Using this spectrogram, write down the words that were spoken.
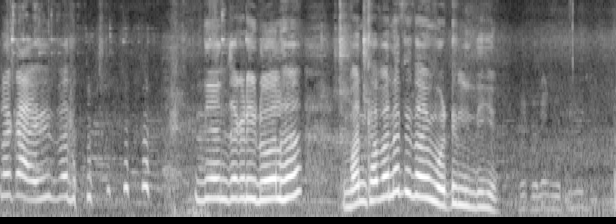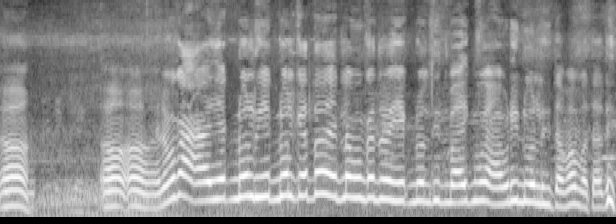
ના કાંઈ બધું. નેન જગડી ડોલ હા? મને ખબર નથી તમે મોટી લીધી છે. હા. હા હા. એટલે હું કહું, એક ડોલ એક ડોલ કહેતો એટલે હું કહેતો એક ડોલથી બાઇક હું આવડી ડોલથી તમે બતાવી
